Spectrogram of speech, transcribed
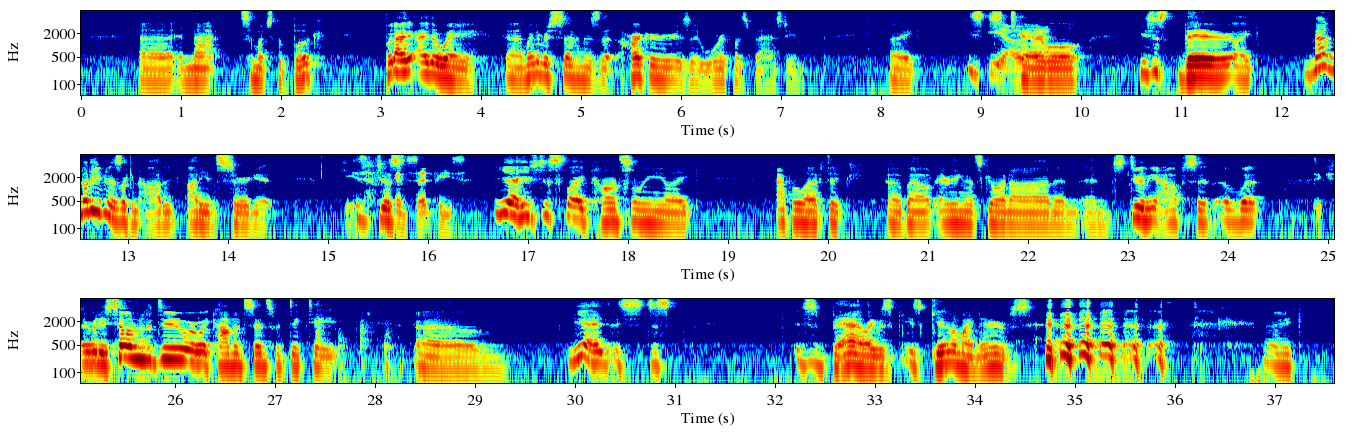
uh, and not so much the book. But I, either way, uh, my number seven is that Harker is a worthless bastard. Like he's just Yeah, oh, yeah. terrible. He's just there, like not not even as like an audi- audience surrogate. He's He's a just- fucking set piece. Yeah, he's just like constantly like apoplectic about everything that's going on and, and just doing the opposite of what Dictionary. everybody's telling him to do or what common sense would dictate. Um, yeah, it's- it's just it's just bad. Like it was it's getting on my nerves. like,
